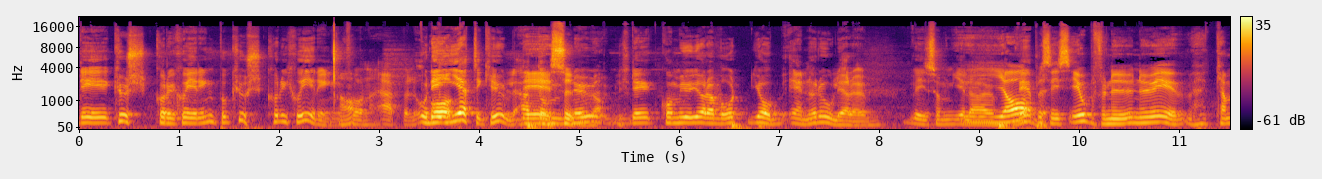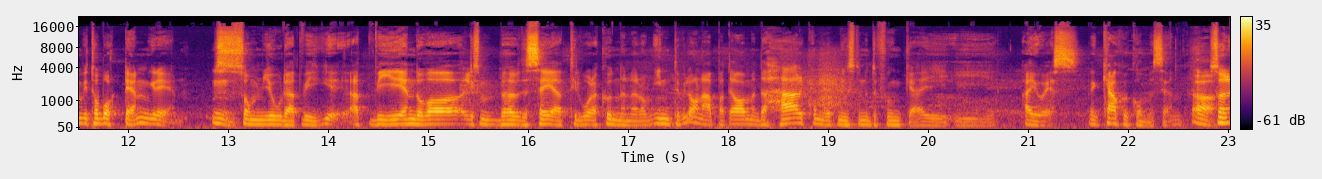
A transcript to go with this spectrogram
det är kurskorrigering på kurskorrigering Ja. från Apple. Och det är Och jättekul att det är de nu... Det kommer ju göra vårt jobb ännu roligare. Vi som gillar Ja, webb. precis. Jo, för nu, nu är, kan vi ta bort den grejen. Mm. Som gjorde att vi, att vi ändå var, liksom, behövde säga till våra kunder när de inte vill ha en app att ja, men det här kommer åtminstone inte funka i, i iOS. Den kanske kommer sen. Ja. Så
